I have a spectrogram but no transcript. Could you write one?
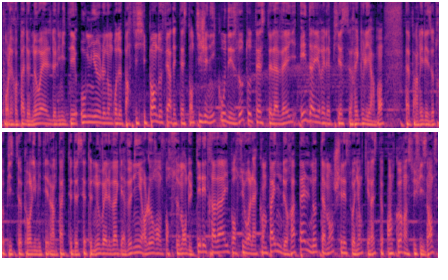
Pour les repas de Noël, de limiter au mieux le nombre de participants, de faire des tests antigéniques ou des autotests la veille et d'aérer les pièces régulièrement. Parmi les autres pistes pour limiter l'impact de cette nouvelle vague à venir, le renforcement du télétravail pour suivre la campagne de rappel, notamment chez les soignants qui reste encore insuffisante.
